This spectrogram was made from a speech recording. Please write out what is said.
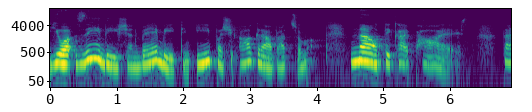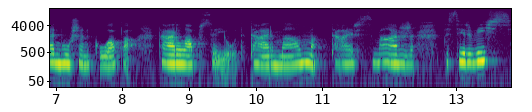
Jo zīdīšana bēbītim īpaši agrā vecumā nav tikai pārēst. Tā ir būšana kopā, tā ir labsajūta, tā ir mamma, tā ir smarža. Tas ir viss.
